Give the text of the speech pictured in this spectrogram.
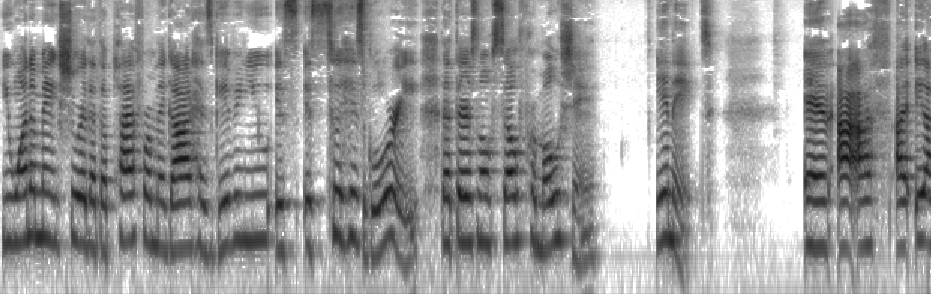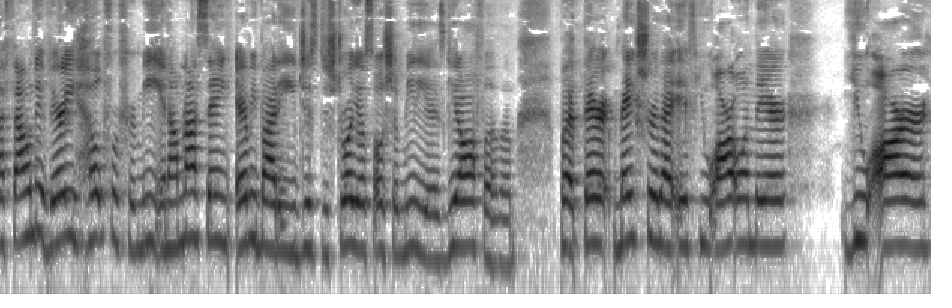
you want to make sure that the platform that God has given you is, is to his glory, that there's no self promotion in it. And I, I, I found it very helpful for me. And I'm not saying everybody just destroy your social medias, get off of them, but there, make sure that if you are on there, you are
